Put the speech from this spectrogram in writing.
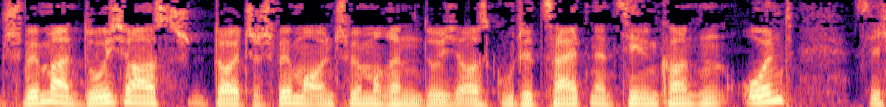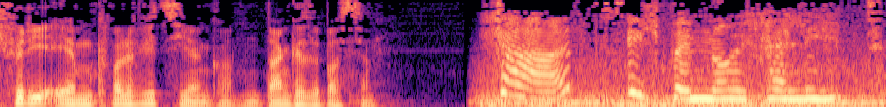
Schwimmer durchaus, deutsche Schwimmer und Schwimmerinnen durchaus gute Zeiten erzielen konnten und sich für die EM qualifizieren konnten. Danke, Sebastian. Schatz, ich bin neu verliebt.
